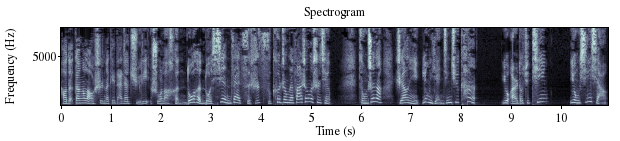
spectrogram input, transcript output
好的，刚刚老师呢给大家举例说了很多很多现在此时此刻正在发生的事情。总之呢，只要你用眼睛去看，用耳朵去听，用心想。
